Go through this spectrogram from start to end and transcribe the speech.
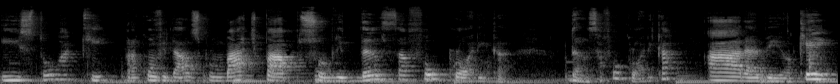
e estou aqui para convidá-los para um bate-papo sobre dança folclórica. Dança folclórica árabe, ok?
